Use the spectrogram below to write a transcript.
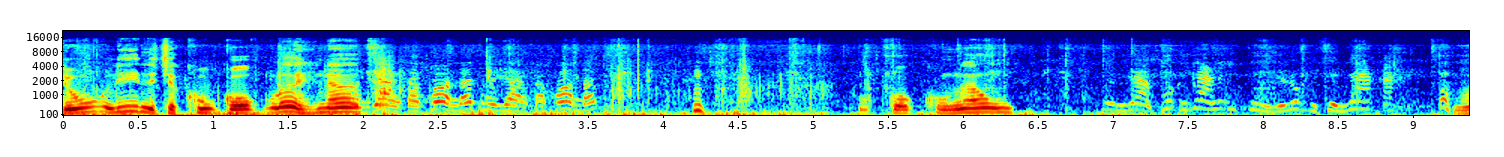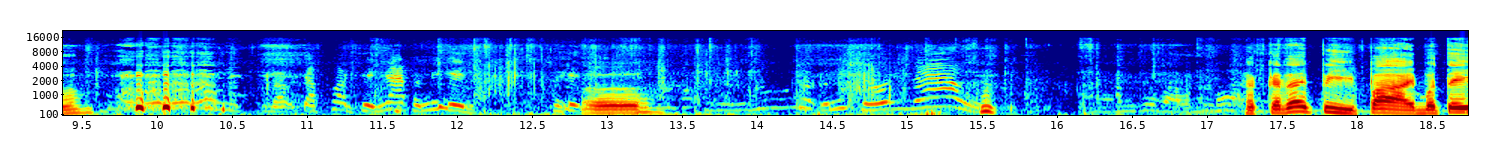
ดูลีนี่จะคูกกเลยนะย่างตาทอดนะตัวย่างตาทอดนะคูกกคูเงาเพิ่นย่างพว กย่างแล้วอีกสี่เดี๋ยวลูกไปเสียยากอะเนาะเราจับทอดเสียยากเพิ่นไม่เห็นเออเพิ่นก็ไม่เจออีกแล้วหากก็ได้ปีป่ายบ่ตี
